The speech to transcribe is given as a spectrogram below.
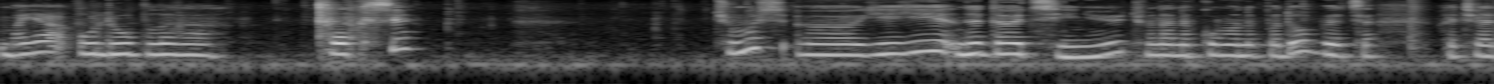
Моя улюблена Фоксі. Чомусь е, її недооцінюють, вона нікому не подобається, хоча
